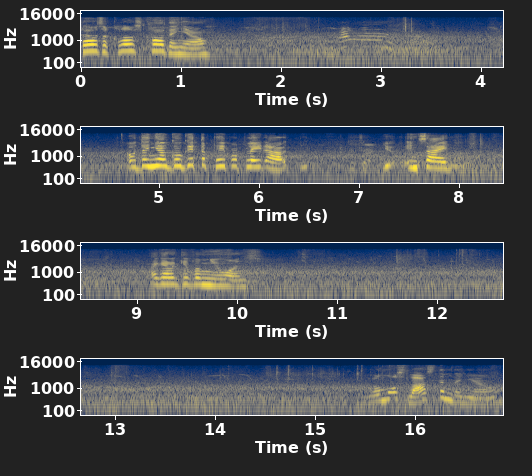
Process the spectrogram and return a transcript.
that was a close call, Danielle. Oh, Danielle, go get the paper plate out. You, inside. I gotta give them new ones. We almost lost them, Danielle.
